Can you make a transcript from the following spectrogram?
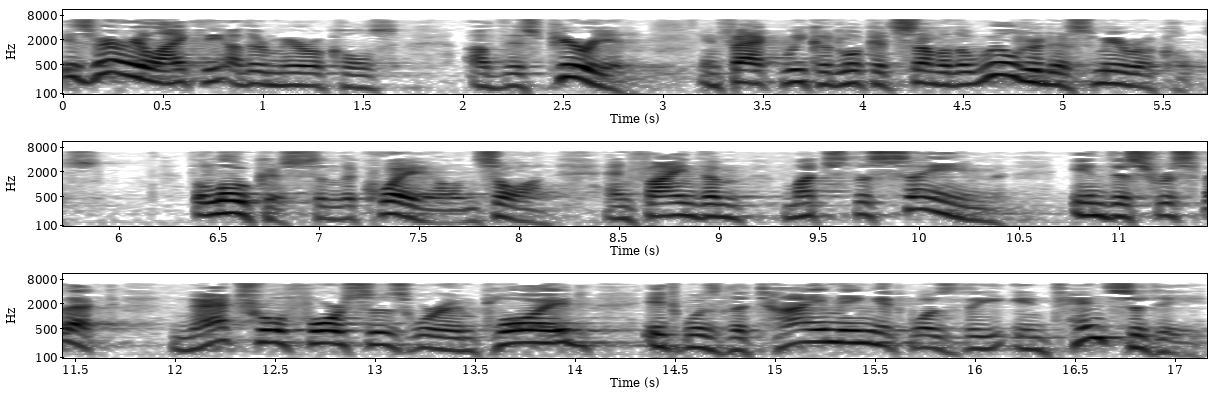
is very like the other miracles of this period. In fact, we could look at some of the wilderness miracles, the locusts and the quail and so on, and find them much the same in this respect. Natural forces were employed. It was the timing, it was the intensity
